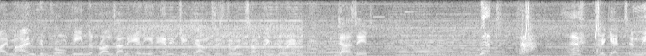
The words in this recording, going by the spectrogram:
my mind control beam that runs on alien energy counts is doing something to him. Does it? To get to me,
